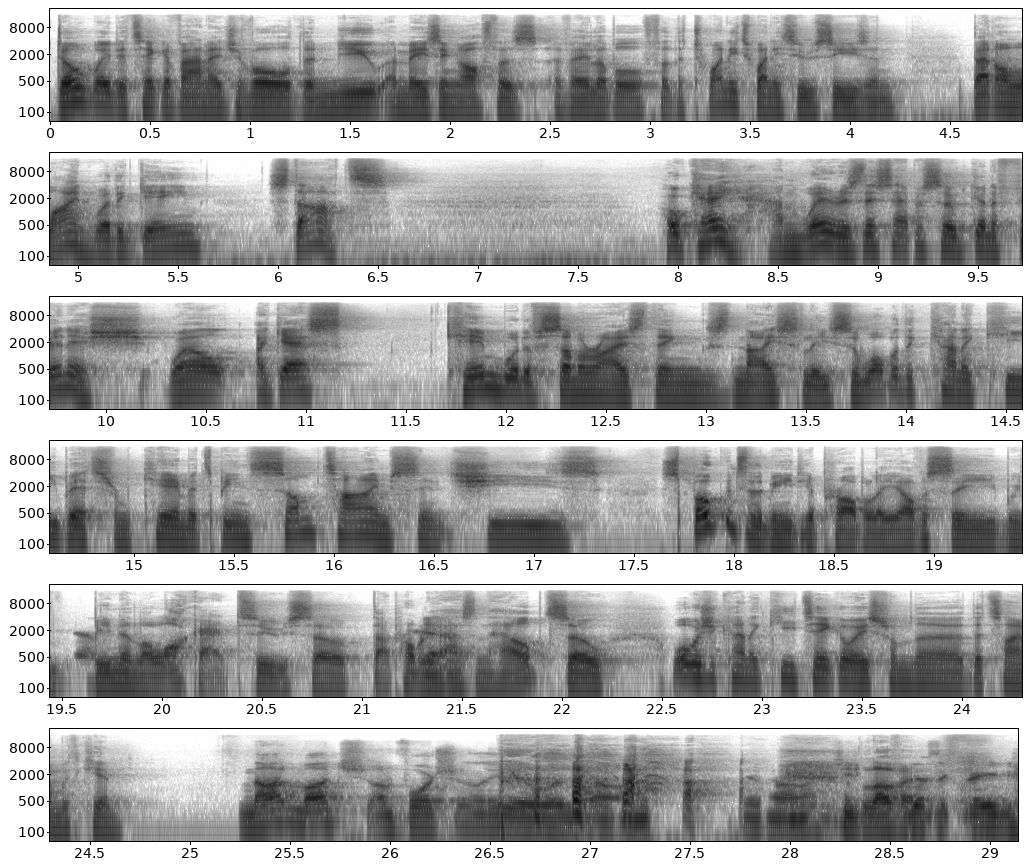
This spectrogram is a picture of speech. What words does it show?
Don't wait to take advantage of all the new amazing offers available for the 2022 season. BetOnline, where the game starts. Okay, and where is this episode going to finish? Well, I guess Kim would have summarized things nicely. So, what were the kind of key bits from Kim? It's been some time since she's spoken to the media, probably. Obviously, we've yeah. been in a lockout too, so that probably yeah. hasn't helped. So, what was your kind of key takeaways from the, the time with Kim? Not much, unfortunately. It was, um, you know, she, Love she it. does a great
